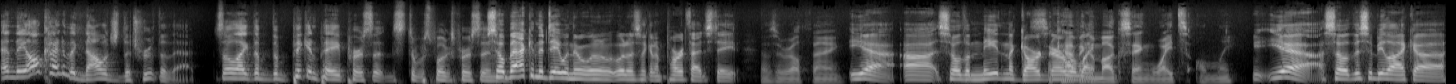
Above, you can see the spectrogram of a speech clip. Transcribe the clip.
and they all kind of acknowledged the truth of that. So, like the the pick and pay person, st- spokesperson. So back in the day when there when it was like an apartheid state, That was a real thing. yeah. Uh, so the maid and the It's gardener like were having like, a mug saying whites only. yeah. So this would be like uh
